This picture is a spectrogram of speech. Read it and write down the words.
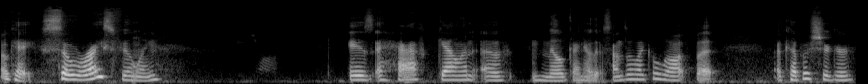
13. Okay, so rice filling is a half gallon of milk. I know that sounds like a lot, but a cup of sugar,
